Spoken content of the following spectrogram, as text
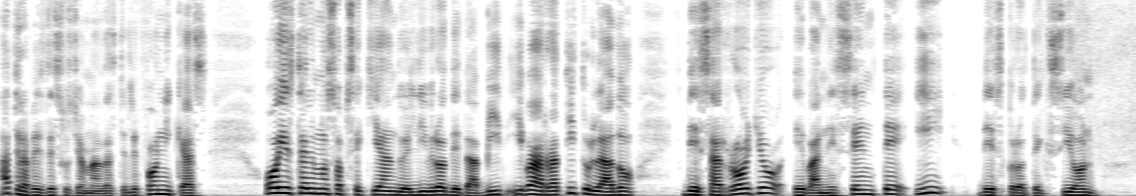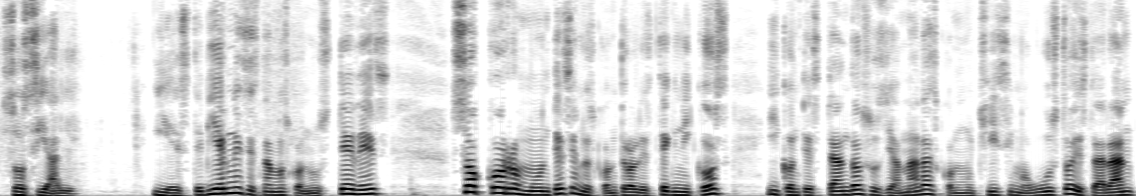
a través de sus llamadas telefónicas. Hoy estaremos obsequiando el libro de David Ibarra titulado Desarrollo Evanescente y desprotección social. Y este viernes estamos con ustedes, Socorro Montes en los controles técnicos y contestando sus llamadas con muchísimo gusto estarán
